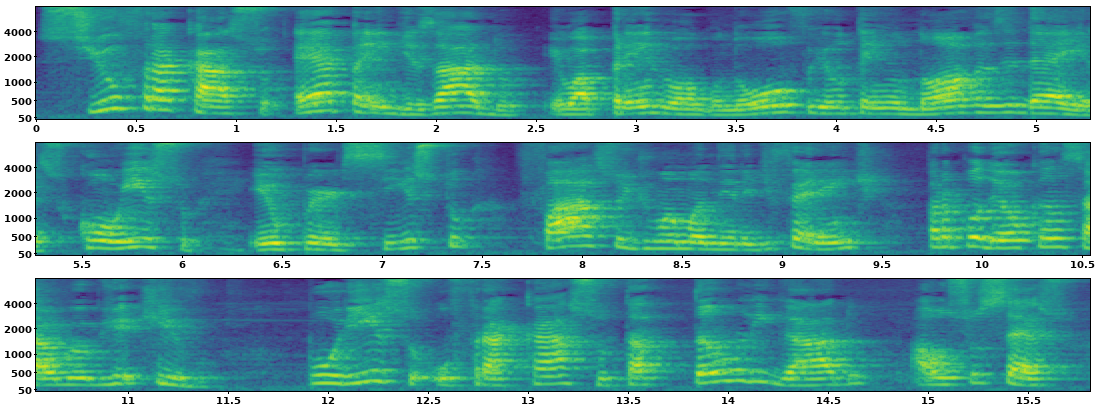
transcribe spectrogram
se o fracasso é aprendizado, eu aprendo algo novo e eu tenho novas ideias. Com isso, eu persisto, faço de uma maneira diferente para poder alcançar o meu objetivo. Por isso, o fracasso está tão ligado ao sucesso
